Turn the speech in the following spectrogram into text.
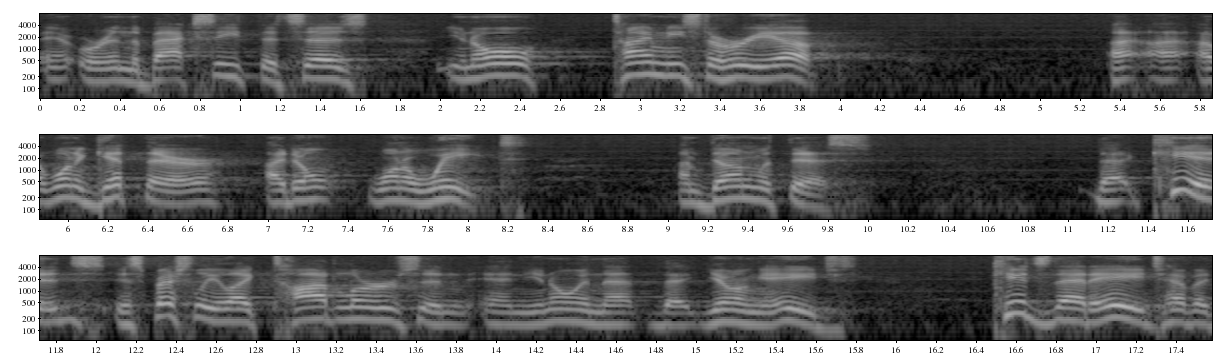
eh, or in the back seat that says, you know, time needs to hurry up. I, I, I want to get there. I don't want to wait. I'm done with this. That kids, especially like toddlers and, and you know, in that, that young age, kids that age have a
